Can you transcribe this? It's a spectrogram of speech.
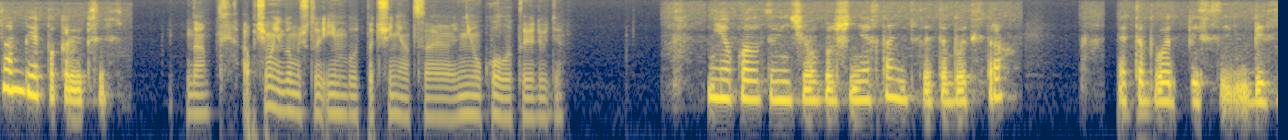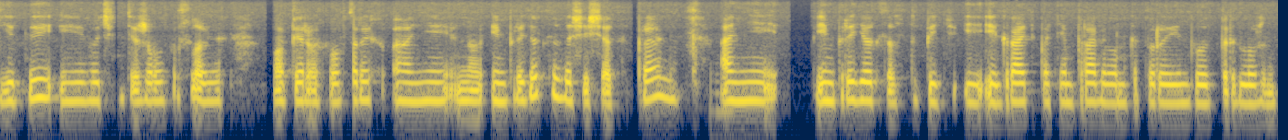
Зомби-апокалипсис. Да. А почему они думают, что им будут подчиняться э, неуколотые люди? Кого-то ничего больше не останется. Это будет страх. Это будет без, без еды и в очень тяжелых условиях. Во-первых. Во-вторых, они, ну, им придется защищаться, правильно? Они, им придется вступить и играть по тем правилам, которые им будут предложены.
